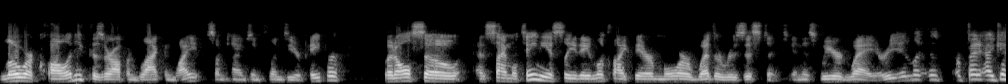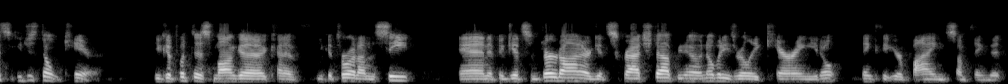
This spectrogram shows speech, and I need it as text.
lower quality because they're often black and white, sometimes in flimsier paper, but also uh, simultaneously they look like they're more weather resistant in this weird way. Or, or, but I guess you just don't care. You could put this manga kind of, you could throw it on the seat, and if it gets some dirt on it or gets scratched up, you know, nobody's really caring. You don't think that you're buying something that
